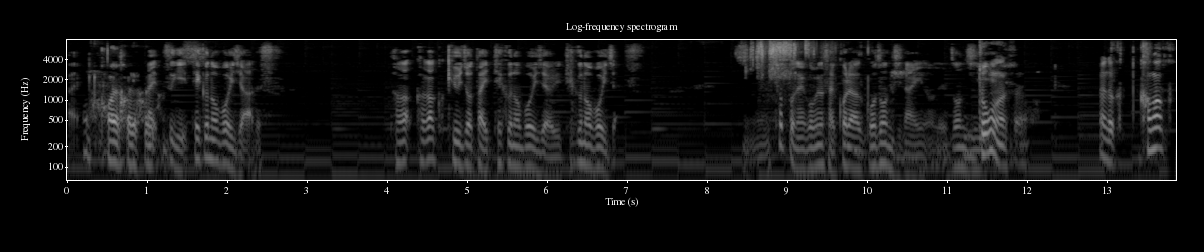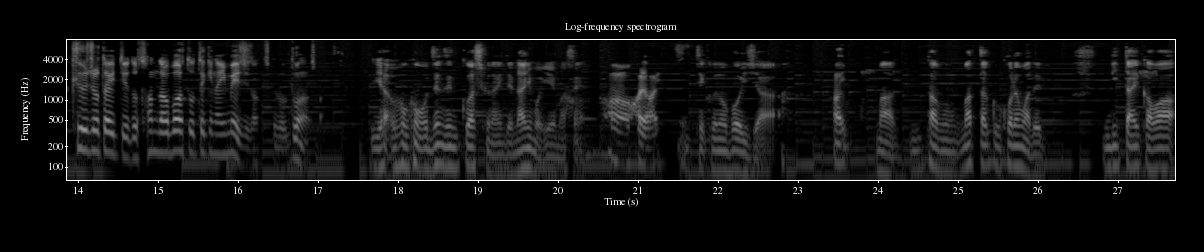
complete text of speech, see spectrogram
はい。はいはいは。はいい、次、テクノボイジャーです。科学救助隊テクノボイジャーよりテクノボイジャーです。うんちょっとね、ごめんなさい。これはご存知ないので、存じ。どうなんですかなんだか、科学救助隊っていうとサンダーバード的なイメージなんですけど、どうなんですか？いや、僕も全然詳しくないんで何も言えません。ああ、はいはい。テクノボイジャー。はい。まあ、多分、全くこれまで立体化は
